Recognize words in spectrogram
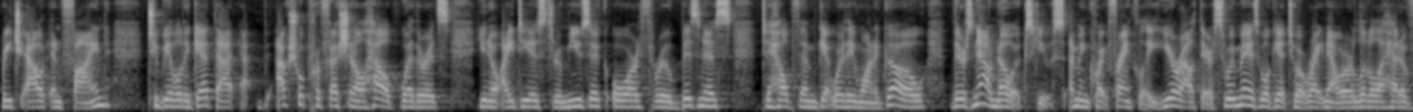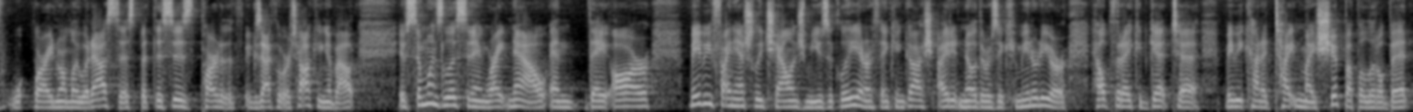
reach out and find to be able to get that actual professional help whether it's, you know, ideas through music or through business to help them get where they want to go. There's now no excuse. I mean, quite frankly, you're out there. So we may as well get to it right now. We're a little ahead of where I normally would ask this, but this is part of the, exactly what we're talking about. If someone's listening right now and they are maybe financially challenged musically and are thinking, gosh, I didn't know there was a community or help that I could get to maybe kind of tighten my ship up a little bit,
